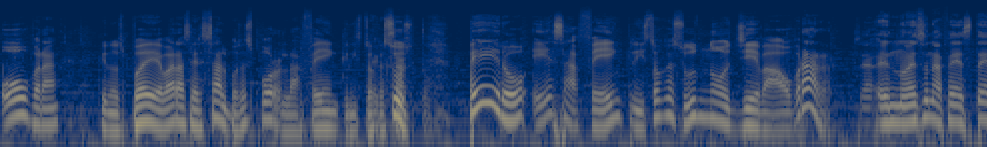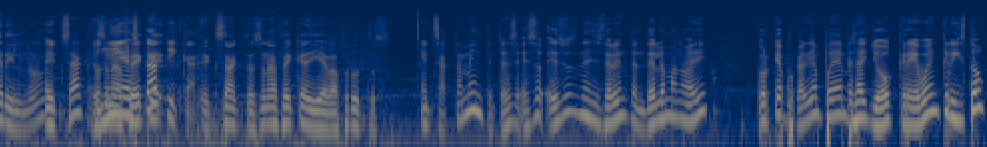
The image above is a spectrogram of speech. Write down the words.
obra que nos puede llevar a ser salvos. Es por la fe en Cristo Jesús. Exacto. Pero esa fe en Cristo Jesús nos lleva a obrar. O sea, eh, no es una fe estéril, ¿no? Exacto, Es ni una fe que- estática. exacto, es una fe que lleva frutos. Exactamente. Entonces, eso, eso es necesario entenderlo, Eddie. ¿Por qué? Porque alguien puede empezar, yo creo en Cristo,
